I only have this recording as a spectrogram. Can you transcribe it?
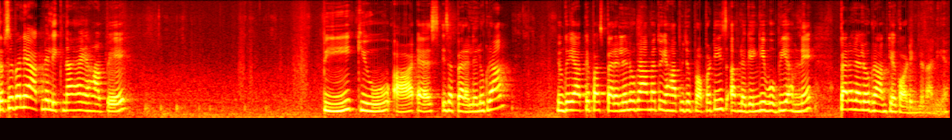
सबसे पहले आपने लिखना है यहाँ पे P Q R S is a parallelogram क्योंकि ये आपके पास पैरेललोग्राम है तो यहाँ पे जो प्रॉपर्टीज़ अब लगेंगी, वो भी हमने पैरेललोग्राम के अकॉर्डिंग लगानी है।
